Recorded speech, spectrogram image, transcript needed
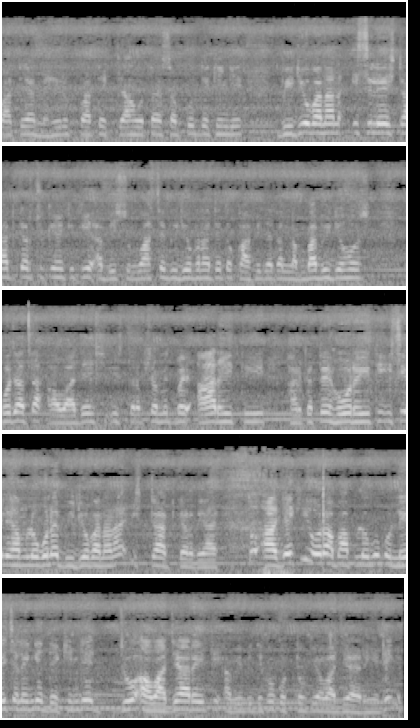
पाते हैं, नहीं रुक पाते, क्या होता है, सब कुछ देखेंगे। वीडियो बनाना इसलिए स्टार्ट कर चुके हैं क्योंकि अभी शुरुआत से वीडियो बनाते तो काफ़ी ज़्यादा लंबा वीडियो हो हो जाता आवाज़ें इस तरफ़ से अमित भाई आ रही थी, हरकतें हो रही थी, इसीलिए हम लोगों ने वीडियो बनाना स्टार्ट कर दिया है। तो आगे की ओर अब आप लोगों को ले चलेंगे, देखेंगे जो आवाज़ें आ रही थी, अभी भी देखो कुत्तों की आवाज़ें आ रही हैं, ठीक?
